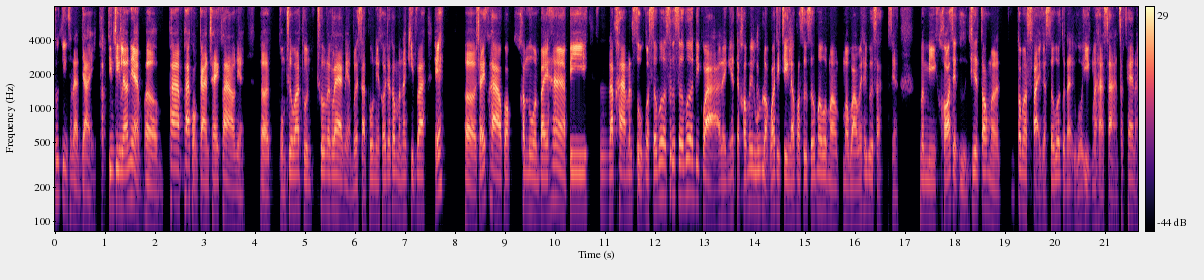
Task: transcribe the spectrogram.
ธุรกิจขนาดใหญ่ จริง ๆ แล้วเนี่ยเอ่อภาพภาพของการใช้คลาวด์เนี่ยเอ่อผมเชื่อว่าทุนช่วงแรกๆเนี่ยบริษัทพวกนี้เขาจะต้องมานั่งคิดว่า เอ๊ะเอ่อใช้คลาวด์พอคำนวณไปห้าปี ราคามันสูงกว่าเซิร์ฟเวอร์ซื้อเซิร์ฟเวอร์ดีกว่าอะไรเงี้ยแต่เขาไม่รู้หรอกว่าจริงๆแล้วพอซื้อเซิร์ฟเวอร์มามาวางไว้ที่บริษัทเนี่ยมันมี cost อย่างอื่นที่จะต้องมาต้องมาใส่กับเซิร์ฟเวอร์ตัวนั้นอีกมหาศาลสักแค่ไหน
